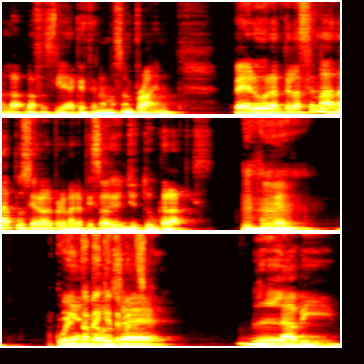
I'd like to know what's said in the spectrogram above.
la- la facilidad que está en Amazon Prime. Pero durante la semana pusieron el primer episodio en YouTube gratis. Ujú. Ok. Cuéntame Y qué te pareció. entonces, La vi.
